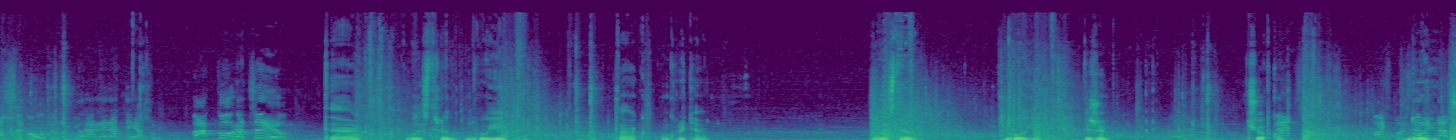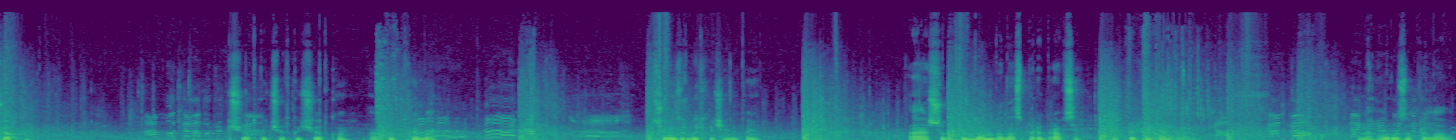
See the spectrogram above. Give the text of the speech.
Ascoltalo, io l'arrerà a te, su! Ancora, zio! Так, вистріл, другий. Так, укриття. Вистріл. Другий. Біжим. Чітко. Другий. Чітко. Чітко, чітко, чітко. А тут треба. Що він зробить, хоча я не поняв. А, щоб дом до нас перебрався під прикриттям. Нагору за прилавок.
